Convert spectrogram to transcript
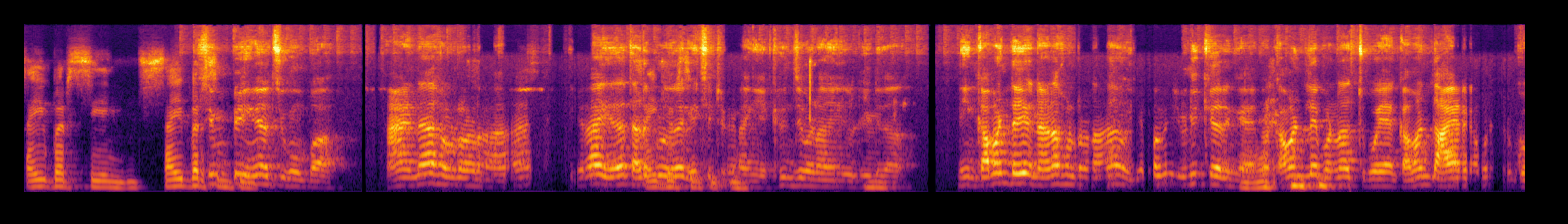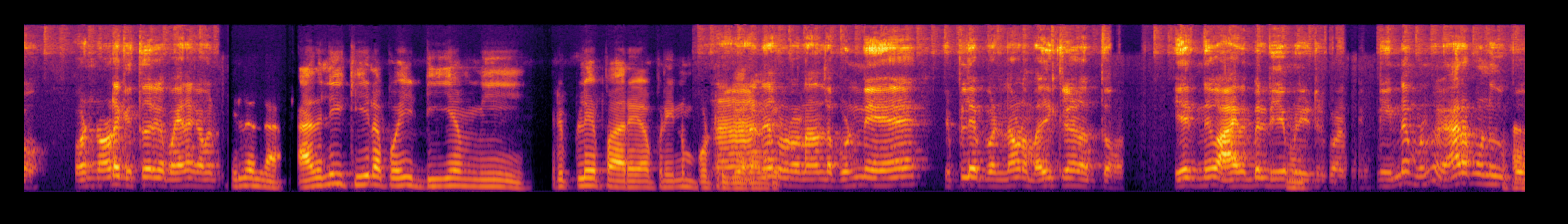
சைபர் சிங் சைபர் சிம்பிங்க வச்சுக்கோப்பா. நான் என்ன சொல்றேன்னா ஏதாவது ஏதாவது தடுப்பு வச்சுட்டு. இருக்காங்க. கிரிஞ்சு வேணாங்கன்னு சொல்லிட்டு தான். நீங்க கமெண்ட் நான் என்ன சொல்றேன்னா எப்பவுமே யூனிக்கா இருங்க. கமெண்ட்லயே பண்ணா வச்சுக்கோ என் கமெண்ட் ஆயிரம் கமெண்ட் இருக்கும். உன்னோட கெத்து இருக்க பையனை கமெண்ட் இல்ல இல்ல. அதுலயும் கீழே போய் டிஎம்இ ரிப்ளை பாரு அப்படின்னு போட்டிருக்காரு என்ன அவரு. சொல்றேன்னா அந்த பொண்ணு ரிப்ளை பண்ணா அவனை மதிக்கலன்னு அர்த்தம். ஏற்கனவே ஆயிரம் பேர் டிஎம் பண்ணிட்டு இருப்பாங்க நீ என்ன பண்ண? வேற பொண்ணுக்கு போ.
